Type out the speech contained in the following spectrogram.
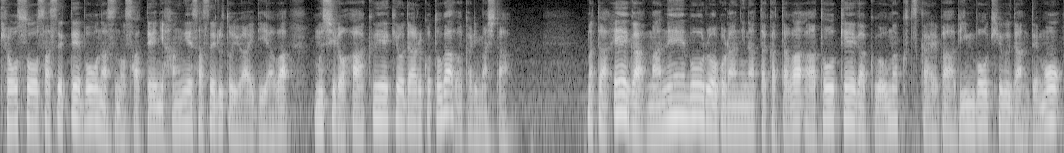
競争させてボーナスの査定に反映させるというアイディアはむしろ悪影響であることが分かりました。また映画「マネーボール」をご覧になった方は統計学をうまく使えば貧乏球団でも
